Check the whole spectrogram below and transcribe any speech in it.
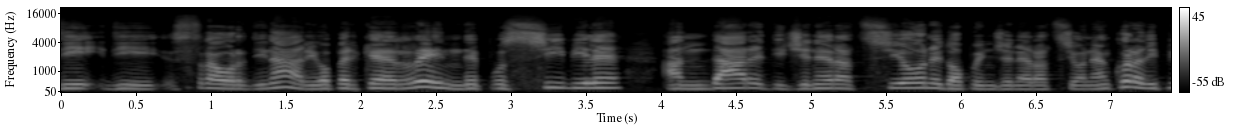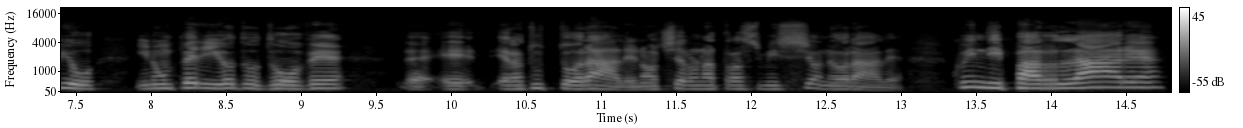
di, di, straordinario perché rende possibile andare di generazione dopo in generazione, ancora di più in un periodo dove eh, era tutto orale, no? c'era una trasmissione orale. Quindi parlare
